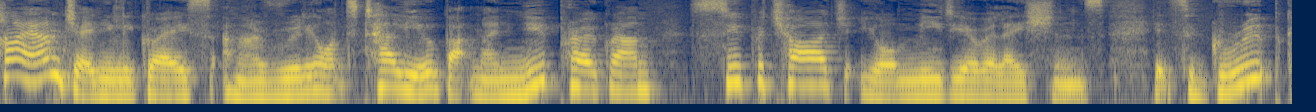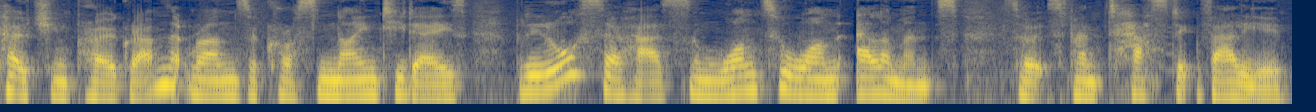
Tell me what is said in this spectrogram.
Hi, I'm Janey Lee Grace, and I really want to tell you about my new program, Supercharge Your Media Relations. It's a group coaching program that runs across 90 days, but it also has some one to one elements, so it's fantastic value.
